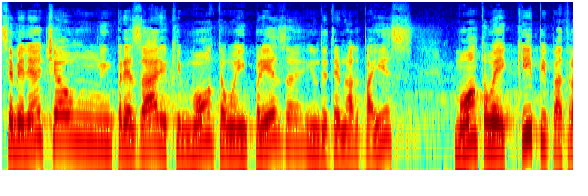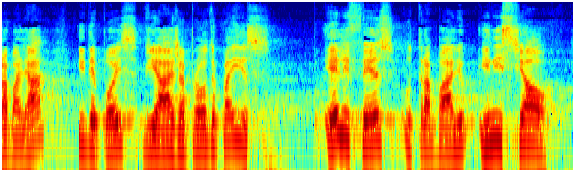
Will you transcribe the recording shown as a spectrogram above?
Semelhante a um empresário que monta uma empresa em um determinado país, monta uma equipe para trabalhar e depois viaja para outro país. Ele fez o trabalho inicial,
